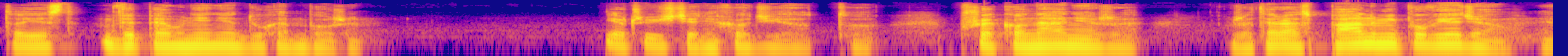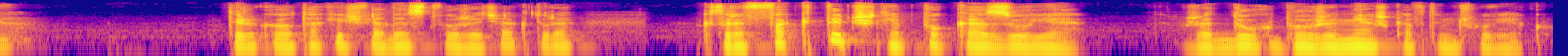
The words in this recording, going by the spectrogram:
to jest wypełnienie Duchem Bożym. I oczywiście nie chodzi o to przekonanie, że, że teraz Pan mi powiedział, nie? tylko o takie świadectwo życia, które, które faktycznie pokazuje, że Duch Boży mieszka w tym człowieku.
